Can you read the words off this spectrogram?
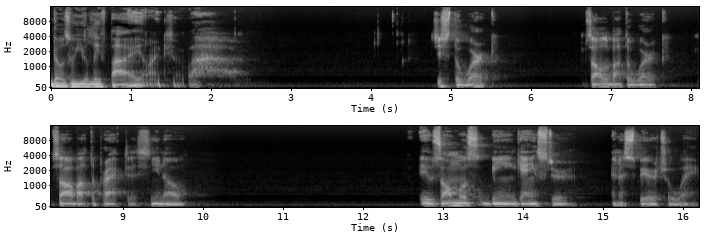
Those who you live by, like wow. just the work. It's all about the work. It's all about the practice. You know, it was almost being gangster in a spiritual way.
